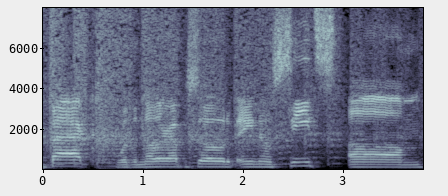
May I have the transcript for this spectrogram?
back with another episode of Ain't No Seats. Um,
